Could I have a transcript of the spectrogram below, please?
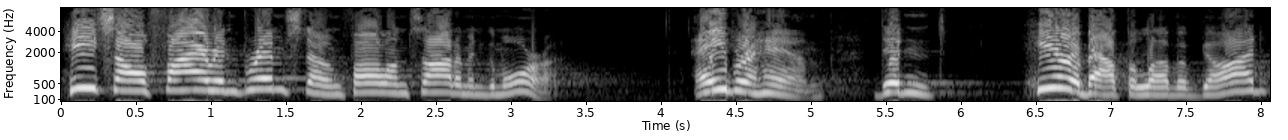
He saw fire and brimstone fall on Sodom and Gomorrah. Abraham didn't hear about the love of God.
